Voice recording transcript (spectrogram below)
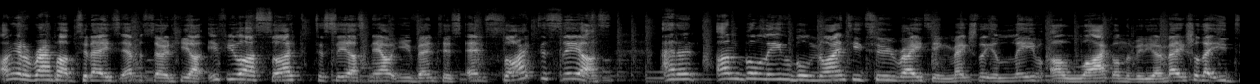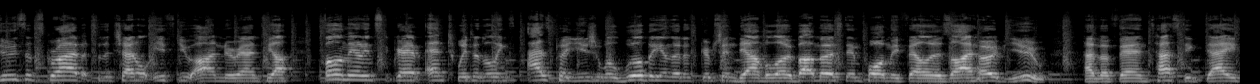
I'm going to wrap up today's episode here. If you are psyched to see us now at Juventus and psyched to see us at an unbelievable 92 rating. Make sure that you leave a like on the video. Make sure that you do subscribe to the channel if you are new around here. Follow me on Instagram and Twitter. The links, as per usual, will be in the description down below. But most importantly, fellas, I hope you have a fantastic day.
